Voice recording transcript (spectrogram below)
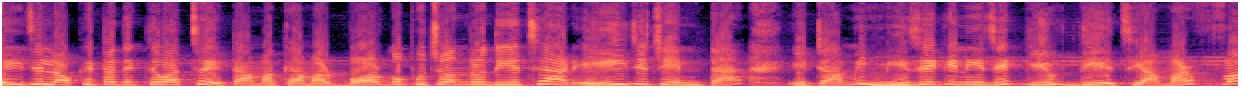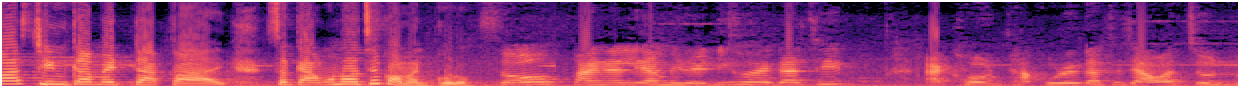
এই যে লকেটটা দেখতে পাচ্ছ এটা আমাকে আমার বর গোপুচন্দ্র দিয়েছে। আর এই যে চেনটা এটা আমি নিজেকে নিজে গিফট দিয়েছি আমার ফার্স্ট ইনকামের টাকায়। সো কেমন হচ্ছে কমেন্ট করো। সো ফাইনালি আমি রেডি হয়ে গেছি। এখন ঠাকুরের কাছে যাওয়ার জন্য।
